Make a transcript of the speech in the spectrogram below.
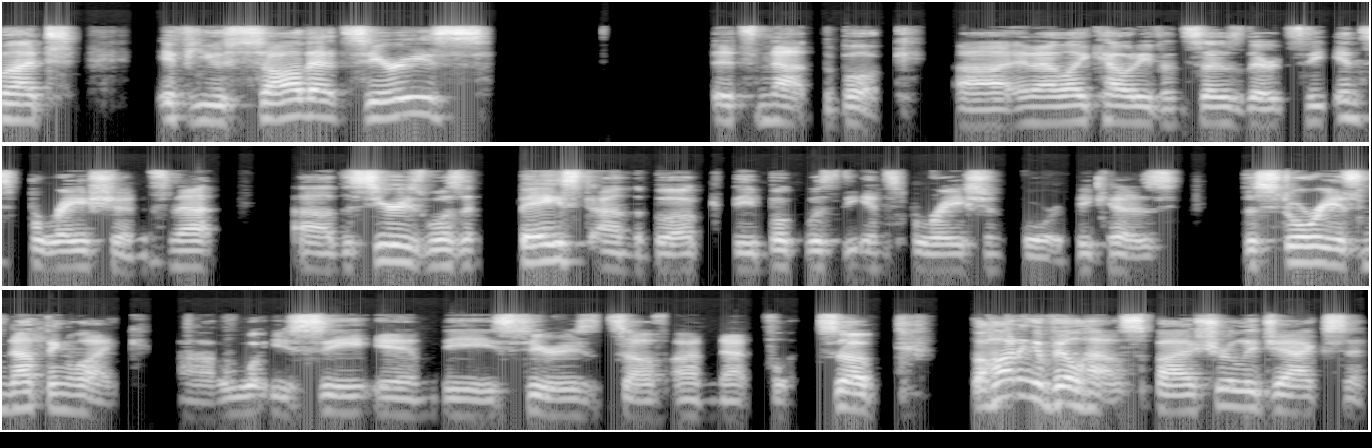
But if you saw that series, it's not the book. Uh, and I like how it even says there it's the inspiration. It's not uh, the series wasn't based on the book. The book was the inspiration for it because the story is nothing like uh, what you see in the series itself on Netflix. So, The Haunting of Hill House by Shirley Jackson.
